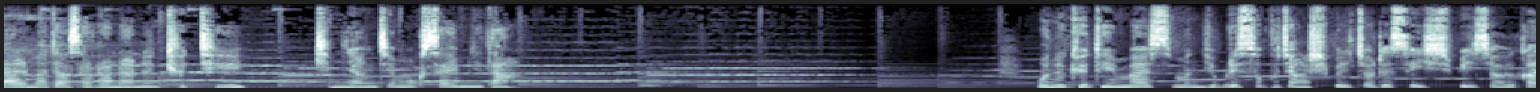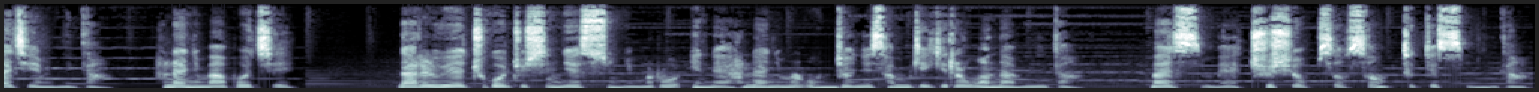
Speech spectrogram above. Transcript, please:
날마다 살아나는 큐티 김양재 목사입니다. 오늘 큐티인 말씀은 히브리서 9장 11절에서 22절까지입니다. 하나님 아버지, 나를 위해 죽어주신 예수님으로 인해 하나님을 온전히 섬기기를 원합니다. 말씀해 주시옵소서 듣겠습니다.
